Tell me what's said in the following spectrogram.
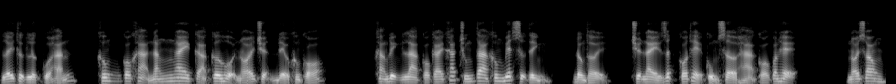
lấy thực lực của hắn, không có khả năng ngay cả cơ hội nói chuyện đều không có. Khẳng định là có cái khác chúng ta không biết sự tình, đồng thời, chuyện này rất có thể cùng sở hà có quan hệ. Nói xong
